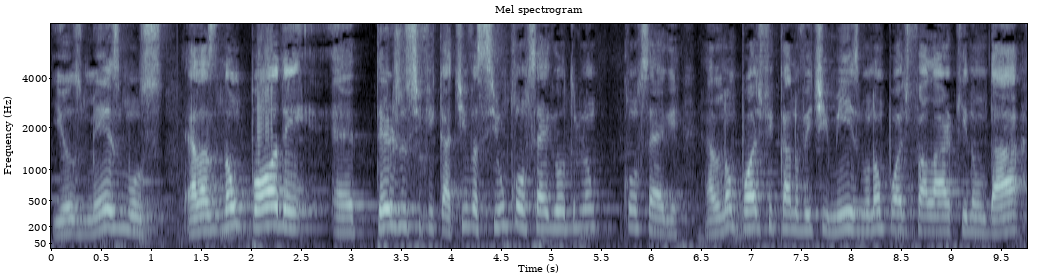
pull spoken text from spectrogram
e os mesmos. Elas não podem é, ter justificativa se um consegue e outro não consegue. Ela não pode ficar no vitimismo, não pode falar que não dá,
